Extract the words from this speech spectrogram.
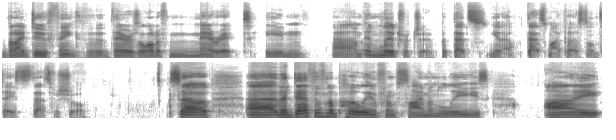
but I do think that there is a lot of merit in um, in literature. But that's you know that's my personal taste, that's for sure. So, uh, The Death of Napoleon from Simon Leys. I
